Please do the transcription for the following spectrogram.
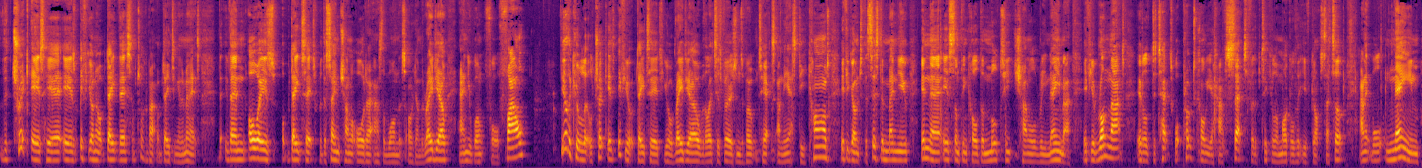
the trick is here is if you're going to update this, I'll talk about updating in a minute, then always update it with the same channel order as the one that's already on the radio and you won't fall foul. The other cool little trick is if you updated your radio with the latest versions of OpenTX and the SD card, if you go into the system menu, in there is something called the multi-channel renamer. If you run that, it'll detect what protocol you have set for the particular model that you've got set up, and it will name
